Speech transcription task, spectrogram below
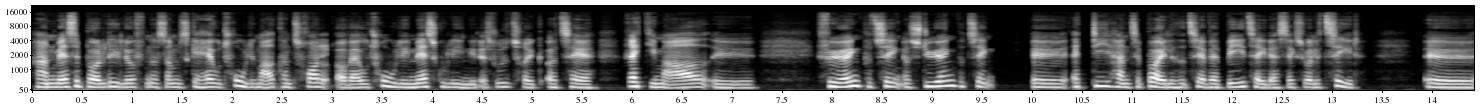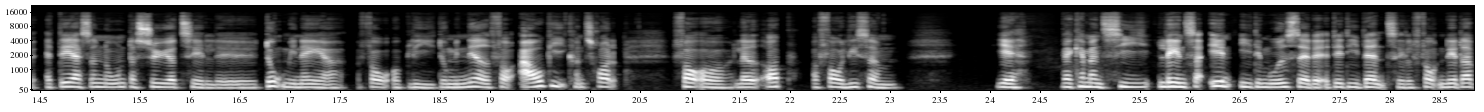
har en masse bolde i luften, og som skal have utrolig meget kontrol og være utrolig maskulin i deres udtryk, og tage rigtig meget øh, føring på ting og styring på ting, øh, at de har en tilbøjelighed til at være beta i deres seksualitet. Øh, at det er sådan nogen, der søger til øh, dominere for at blive domineret, for at afgive kontrol, for at lade op og for ligesom ja, hvad kan man sige, læne sig ind i det modsatte af det, de er vant til, for netop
